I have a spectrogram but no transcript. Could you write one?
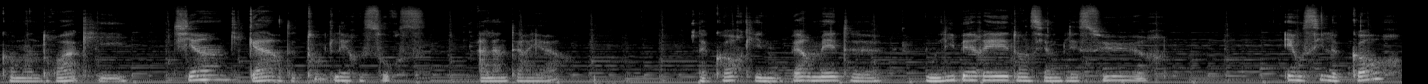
comme endroit qui tient, qui garde toutes les ressources à l'intérieur, le corps qui nous permet de nous libérer d'anciennes blessures et aussi le corps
